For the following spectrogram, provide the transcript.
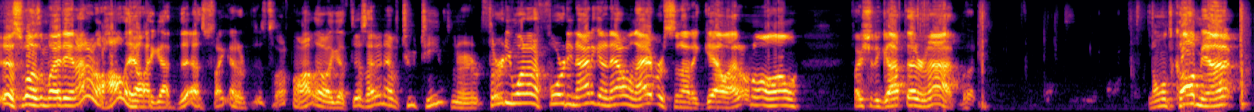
This wasn't my day. And I don't know how the hell I got this. I got this. I don't know how the hell I got this. I didn't have two teams in there. 31 out of 49. I got an Allen Iverson out of Gal. I don't know how if I should have got that or not, but no one's called me on it.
